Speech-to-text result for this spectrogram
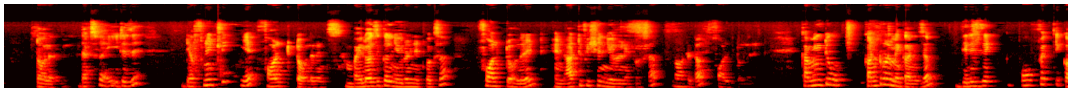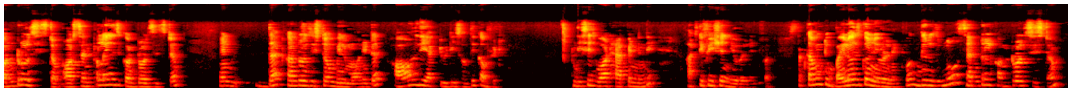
tolerable. That's why it is a definitely a fault tolerance. Biological neural networks are fault tolerant and artificial neural networks are not at all fault tolerant. Coming to control mechanism there is a perfect control system or centralized control system and that control system will monitor all the activities of the computer. This is what happened in the artificial neural network. But coming to biological neural network there is no central control system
